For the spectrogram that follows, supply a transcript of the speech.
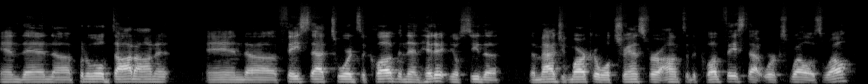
and then uh, put a little dot on it and uh, face that towards the club, and then hit it. You'll see the the magic marker will transfer onto the club face. That works well as well.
